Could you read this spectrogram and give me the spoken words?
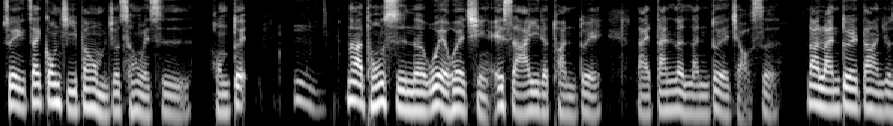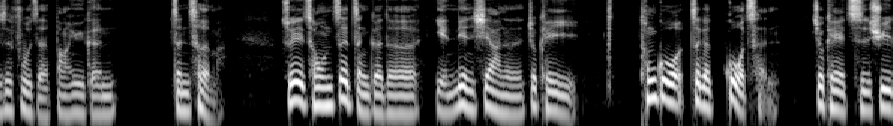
所以在攻击方我们就称为是红队。嗯，那同时呢，我也会请 SRE 的团队来担任蓝队的角色。那蓝队当然就是负责防御跟侦测嘛。所以从这整个的演练下呢，就可以通过这个过程，就可以持续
